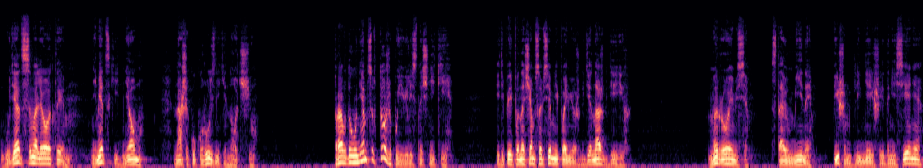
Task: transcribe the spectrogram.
Гудят самолеты, немецкие днем, наши кукурузники ночью. Правда, у немцев тоже появились ночники. И теперь по ночам совсем не поймешь, где наш, где их. Мы роемся ставим мины, пишем длиннейшие донесения.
